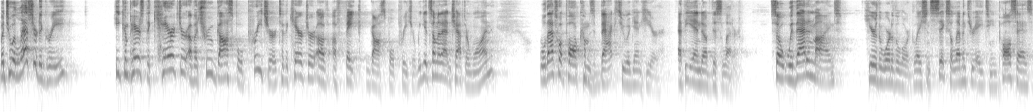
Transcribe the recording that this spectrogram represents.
But to a lesser degree, he compares the character of a true gospel preacher to the character of a fake gospel preacher. We get some of that in chapter one. Well, that's what Paul comes back to again here at the end of this letter. So, with that in mind, hear the word of the Lord. Galatians 6 11 through 18. Paul says,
